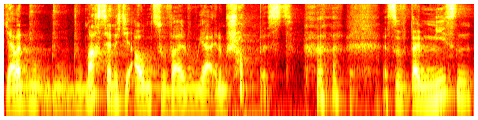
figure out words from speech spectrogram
Ja, aber du, du, du machst ja nicht die Augen zu, weil du ja in einem Schock bist. so beim Niesen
